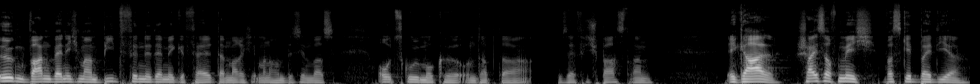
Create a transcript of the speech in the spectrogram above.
irgendwann, wenn ich mal einen Beat finde, der mir gefällt, dann mache ich immer noch ein bisschen was Oldschool-Mucke und habe da sehr viel Spaß dran. Egal, scheiß auf mich. Was geht bei dir?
